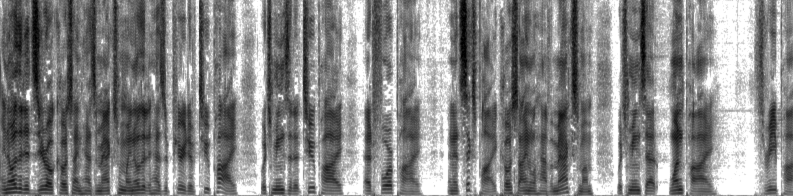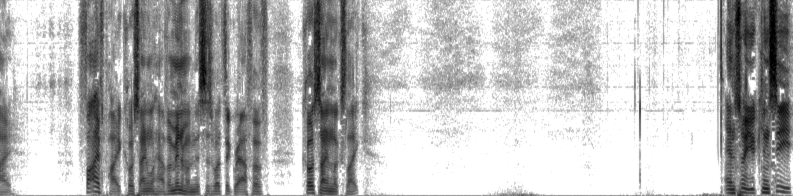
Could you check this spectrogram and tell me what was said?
I know that at 0 cosine has a maximum. I know that it has a period of 2 pi, which means that at 2 pi, at 4 pi, and at 6 pi, cosine will have a maximum, which means that 1 pi, 3 pi, 5 pi, cosine will have a minimum. This is what the graph of cosine looks like. And so you can see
